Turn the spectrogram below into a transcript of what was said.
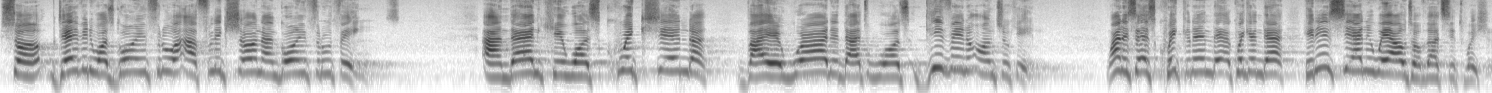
So David was going through affliction and going through things. And then he was quickened by a word that was given unto him. When he says quickening there, quicken there, he didn't see any way out of that situation.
